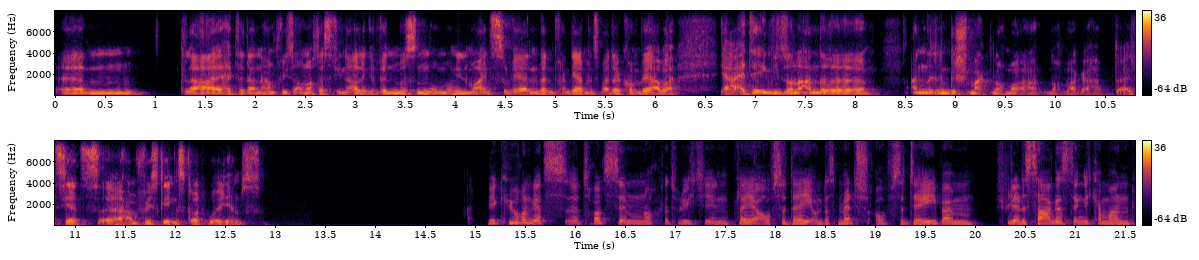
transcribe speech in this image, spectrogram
Ähm, klar hätte dann Humphreys auch noch das Finale gewinnen müssen, um, die Nummer eins zu werden, wenn Van Gerben jetzt weiterkommen wäre. Aber ja, hätte irgendwie so einen andere, anderen Geschmack nochmal noch mal gehabt, als jetzt äh, Humphreys gegen Scott Williams. Wir küren jetzt äh, trotzdem noch natürlich den Player of the Day und das Match of the Day. Beim Spieler des Tages, denke ich, kann man ein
